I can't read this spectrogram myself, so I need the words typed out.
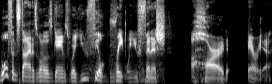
Wolfenstein is one of those games where you feel great when you finish a hard area.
